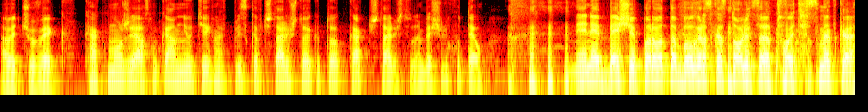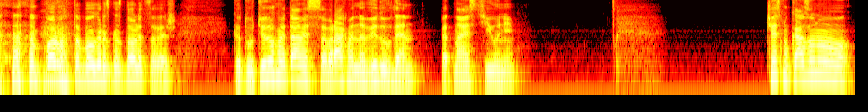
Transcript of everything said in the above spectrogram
Абе, човек, как може? Аз му казвам, ние отивахме в Плиска в читалище, той като, как читалище? Не беше ли хотел? не, не, беше първата българска столица, твоята сметка. първата българска столица беше. Като отидохме там и се събрахме на Видов ден, 15 юни, честно казано,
